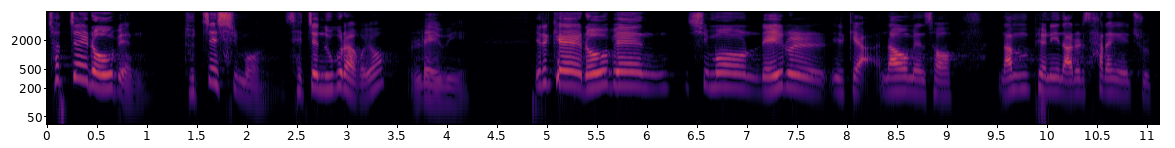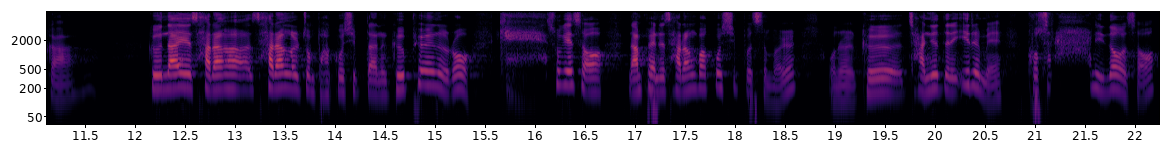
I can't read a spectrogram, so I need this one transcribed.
첫째 로우벤 둘째 시몬, 셋째 누구라고요? 레위. 이렇게 러우벤, 시몬, 레위를 이렇게 나오면서 남편이 나를 사랑해 줄까? 그 나의 사랑, 사랑을 좀 받고 싶다는 그 표현으로 계속해서 남편의 사랑받고 싶었음을 오늘 그 자녀들의 이름에 고스란히 넣어서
